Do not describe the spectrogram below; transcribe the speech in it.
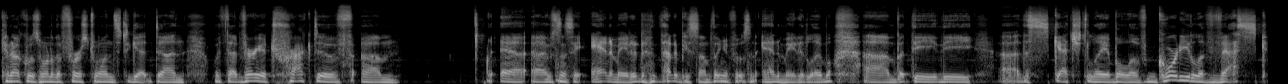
Canuck was one of the first ones to get done with that very attractive. Um, uh, I was going to say animated. That'd be something if it was an animated label. Um, but the the uh, the sketched label of Gordy Levesque,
